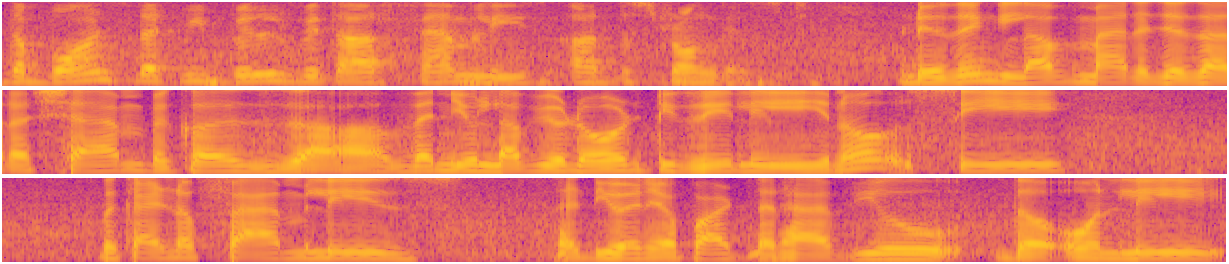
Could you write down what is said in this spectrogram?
the bonds that we build with our families are the strongest. Do you think love marriages are a sham because uh, when you love, you don't really, you know, see the kind of families that you and your partner have? You, the only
